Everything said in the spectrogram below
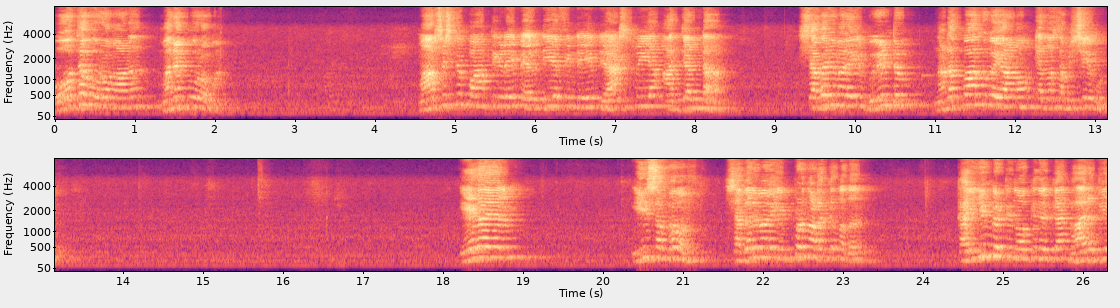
ബോധപൂർവമാണ് മനഃപൂർവമാണ്. മാർക്സിസ്റ്റ് പാർട്ടിയുടെയും എൽ ഡി എഫിന്റെയും രാഷ്ട്രീയ അജണ്ട ശബരിമലയിൽ വീണ്ടും നടപ്പാക്കുകയാണോ എന്ന സംശയമുണ്ട്. ഏതായാലും ഈ സംഭവം ശബരിമലയിൽ ഇപ്പോൾ നടക്കുന്നത് കയ്യും കെട്ടി നോക്കി നിൽക്കാൻ ഭാരതീയ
